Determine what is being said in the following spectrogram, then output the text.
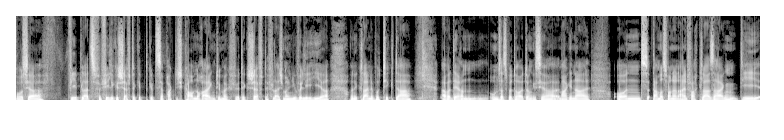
wo es ja viel Platz für viele Geschäfte gibt, gibt es ja praktisch kaum noch eigentümergeführte Geschäfte. Vielleicht mal ein Juwelier hier und eine kleine Boutique da. Aber deren Umsatzbedeutung ist ja marginal. Und da muss man dann einfach klar sagen, die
